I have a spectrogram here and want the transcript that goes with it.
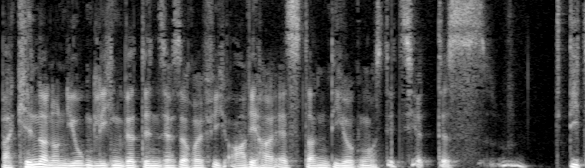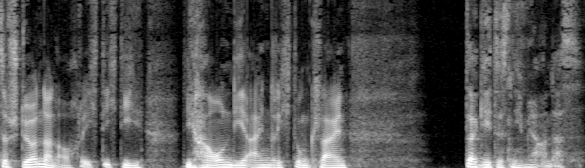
Bei Kindern und Jugendlichen wird denen sehr, sehr häufig ADHS dann diagnostiziert. Das, die zerstören dann auch richtig, die, die hauen die Einrichtung klein. Da geht es nicht mehr anders.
